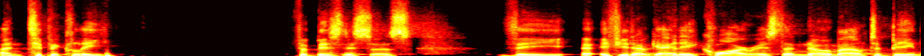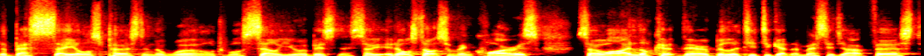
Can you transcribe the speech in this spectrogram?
and typically for businesses, the if you don't get any inquiries, then no amount of being the best salesperson in the world will sell you a business. So it all starts with inquiries. So I look at their ability to get the message out first.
